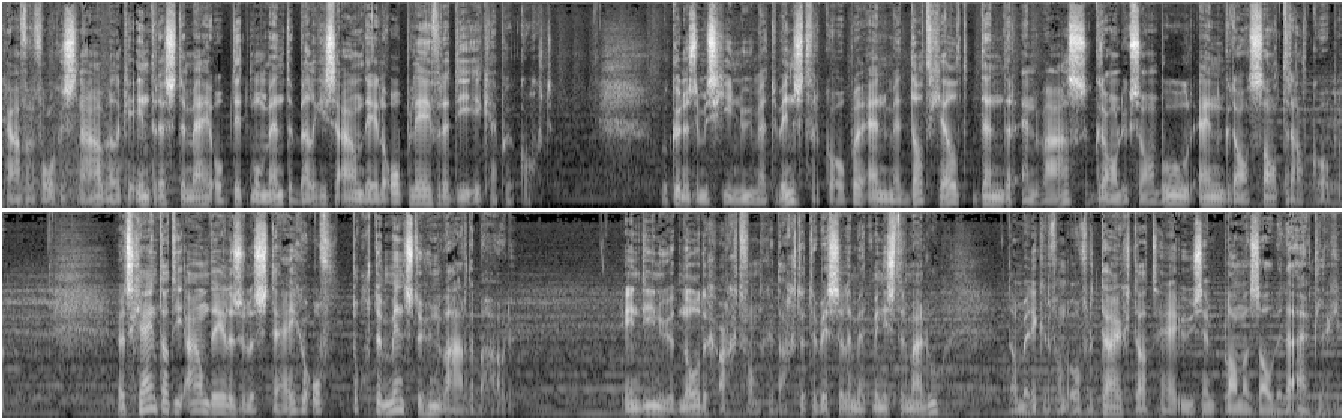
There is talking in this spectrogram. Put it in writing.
Ga vervolgens na welke interesten mij op dit moment de Belgische aandelen opleveren die ik heb gekocht. We kunnen ze misschien nu met winst verkopen en met dat geld Dender en Waas, Grand Luxembourg en Grand Central kopen. Het schijnt dat die aandelen zullen stijgen of toch tenminste hun waarde behouden. Indien u het nodig acht van gedachten te wisselen met minister Malou, dan ben ik ervan overtuigd dat hij u zijn plannen zal willen uitleggen.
